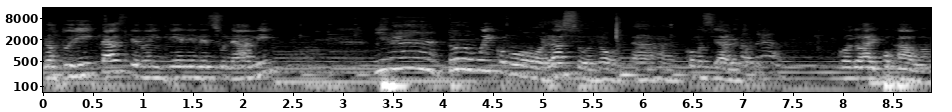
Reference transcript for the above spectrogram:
los turistas que no entienden del tsunami, mira, todo muy como raso, ¿no? Ah, ¿Cómo se habla? Cuando hay poca agua.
